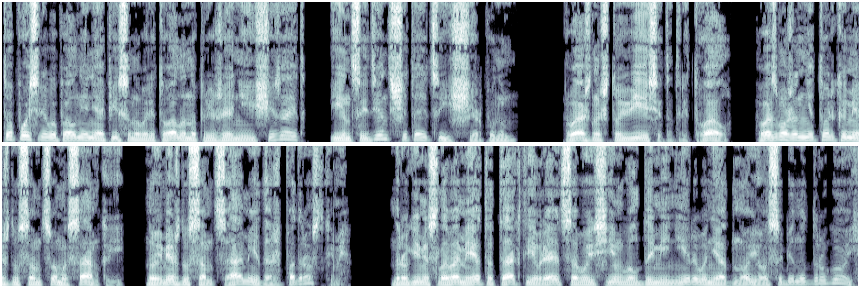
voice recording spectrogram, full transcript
то после выполнения описанного ритуала напряжение исчезает, и инцидент считается исчерпанным. Важно, что весь этот ритуал возможен не только между самцом и самкой, но и между самцами и даже подростками. Другими словами, этот акт является собой символ доминирования одной особи над другой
